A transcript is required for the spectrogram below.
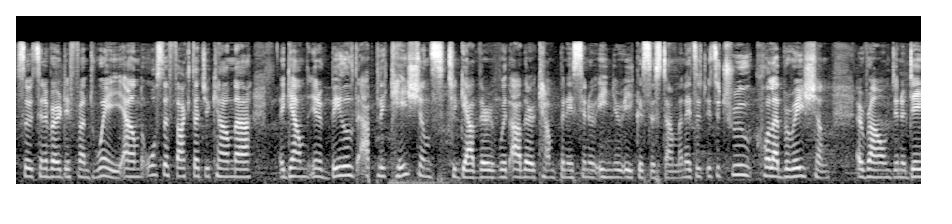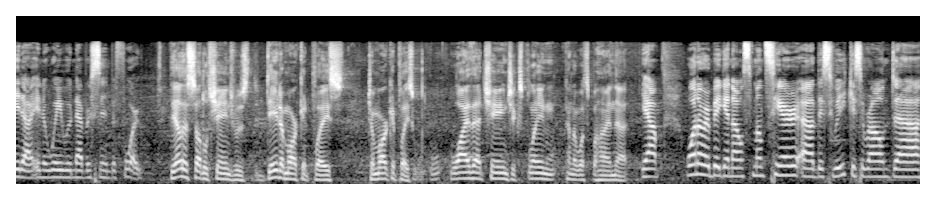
So it's in a very different way, and also the fact that you can, uh, again, you know, build applications together with other companies, you know, in your ecosystem, and it's a, it's a true collaboration around, you know, data in a way we've never seen before. The other subtle change was the data marketplace to marketplace. Why that change? Explain kind of what's behind that. Yeah, one of our big announcements here uh, this week is around uh,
